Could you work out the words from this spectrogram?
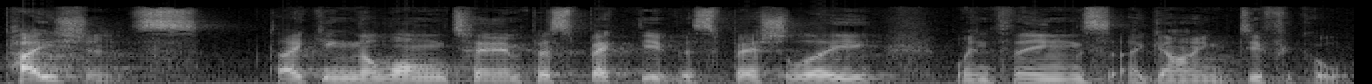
Patience, taking the long term perspective, especially when things are going difficult.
